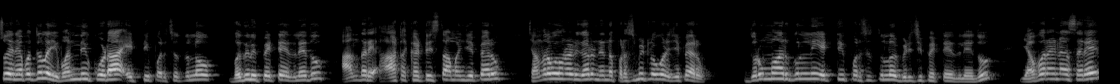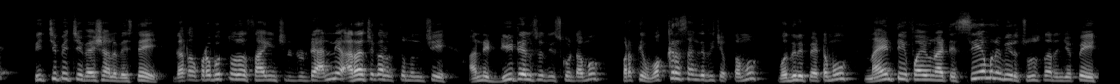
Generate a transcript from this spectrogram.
సో ఈ నేపథ్యంలో ఇవన్నీ కూడా ఎట్టి పరిస్థితుల్లో వదిలిపెట్టేది లేదు. అందరి ఆట కట్టిస్తామని చెప్పారు. చంద్రబాబు నాయుడు గారు నిన్న ప్రెస్ మీట్లో కూడా చెప్పారు. దుర్మార్గుల్ని ఎట్టి పరిస్థితుల్లో విడిచిపెట్టేది లేదు. ఎవరైనా సరే పిచ్చి పిచ్చి వేషాలు వేస్తే గత ప్రభుత్వంలో సాగించినటువంటి అన్ని అరాచకాలకు సంబంధించి అన్ని డీటెయిల్స్ తీసుకుంటాము. ప్రతి ఒక్కరి సంగతి చెప్తాము. వదిలిపెట్టము. నైంటీ ఫైవ్ నాటి సీఎంని మీరు చూస్తారని చెప్పి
